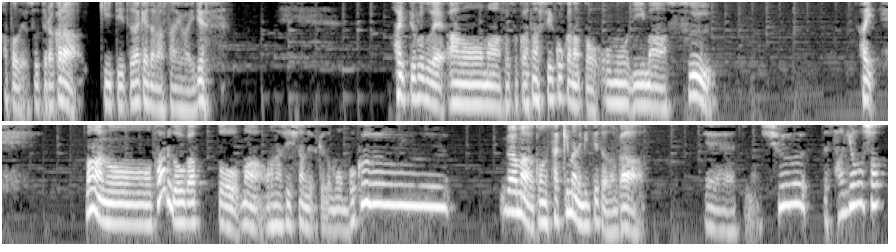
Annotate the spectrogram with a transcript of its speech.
後でそちらから聞いていただけたら幸いです。はい、ということで、あのーまあ、早速話していこうかなと思います。はい。まあ、あのーとある動画と、まあ、お話ししたんですけども、僕が、まあ、このさっきまで見てたのが、えーっとね、就作業所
